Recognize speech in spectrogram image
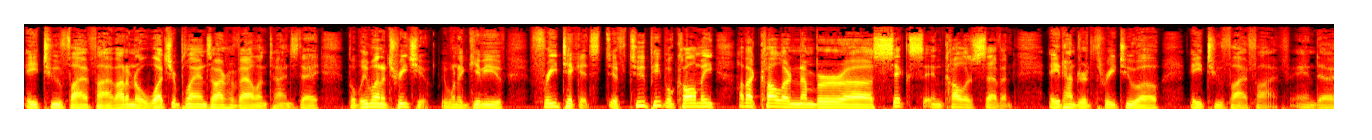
8255. I don't know what your plans are for Valentine's Day, but we want to treat you. We want to give you free tickets. If two people call me, how about caller number uh, six and caller seven? 800 320 8255. And uh,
